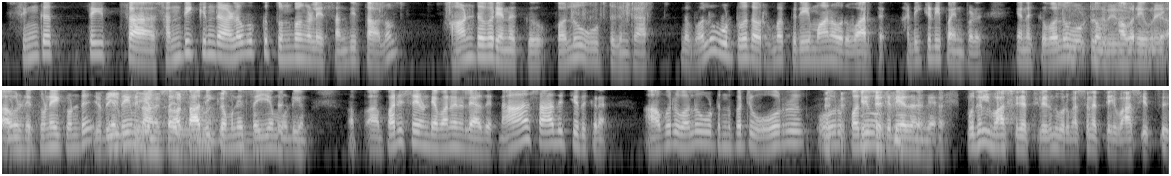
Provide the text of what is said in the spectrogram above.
சிங்கத்தை ச- சந்திக்கின்ற அளவுக்கு துன்பங்களை சந்தித்தாலும் ஆண்டவர் எனக்கு வலு ஊட்டுகின்றார். இந்த வலு ஊட்டுவது அவர் ரொம்ப பிரியமான ஒரு வார்த்தை. அடிக்கடி பயன்படுது. எனக்கு வலு ஊட்டும் ஊட்டுகிறேன், அவரை அவருடைய துணை கொண்டு எதையும் நான் சாதிக்க முடியும். செய்ய முடியும். பரிசேயனுடைய மனநிலை அது. நான் சாதிச்சிருக்கிறேன். அவர் வலு ஊட்டுனது பற்றி ஒரு ஒரு பதிவும் கிடையாதுங்க முதல் வாசகத்திலிருந்து ஒரு வசனத்தை வாசித்து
